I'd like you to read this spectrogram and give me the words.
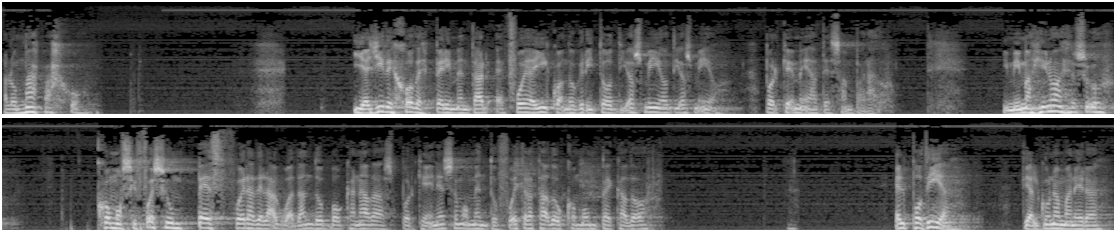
a lo más bajo y allí dejó de experimentar, fue ahí cuando gritó, Dios mío, Dios mío, ¿por qué me has desamparado? Y me imagino a Jesús como si fuese un pez fuera del agua dando bocanadas porque en ese momento fue tratado como un pecador. Él podía, de alguna manera,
